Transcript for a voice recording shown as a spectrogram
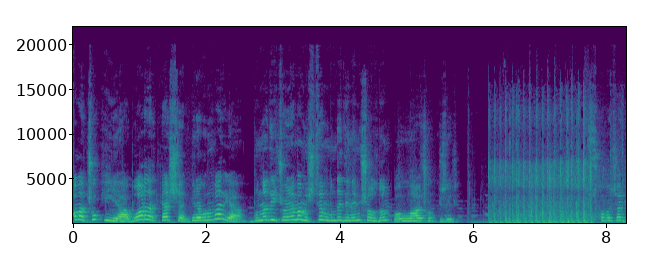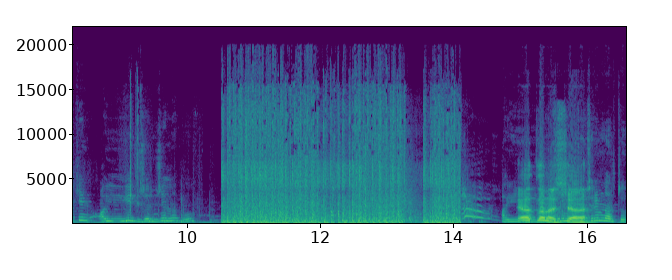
Ama çok iyi ya. Bu arada arkadaşlar Firavun var ya. Bununla da hiç oynamamıştım. Bunu da denemiş oldum. Vallahi çok güzel. Su açarken ay güzel güzel lan bu. Ay, Yat lan aşağı. Götürüm Naruto.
